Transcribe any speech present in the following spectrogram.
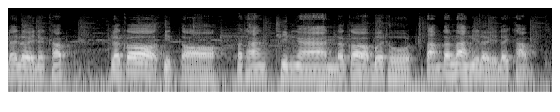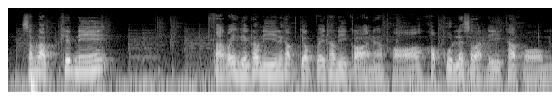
ได้เลยนะครับ แล้วก็ติดต่อมาทางทีมงาน แล้วก็เบอร์โทรตามด้านล่างนี้เลยได้ครับสำหรับคลิปนี้ฝากไว้เพียงเท่านี้นะครับ จบไว้เท่านี้ก่อนนะครับ ขอขอบคุณและสวัสดีครับผม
